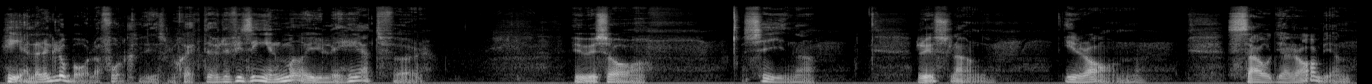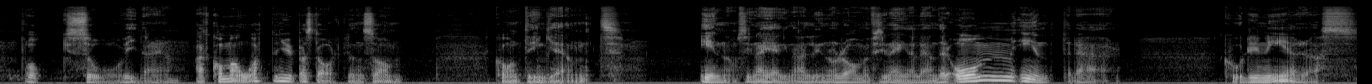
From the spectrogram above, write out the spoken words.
hela det globala folkbildningsprojektet. det finns ingen möjlighet för USA, Kina, Ryssland, Iran, Saudiarabien och så vidare att komma åt den djupa staten som kontingent inom sina egna, eller inom ramen för sina egna länder. Om inte det här koordineras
